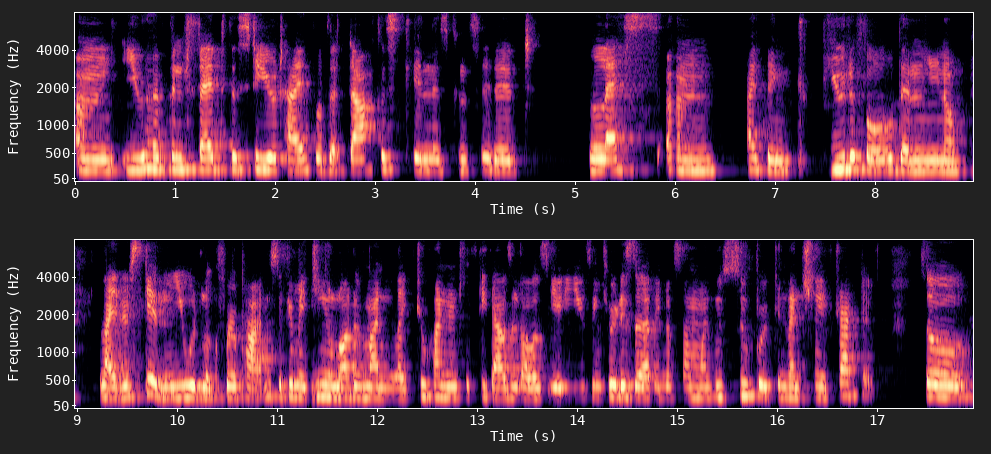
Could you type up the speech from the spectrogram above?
um, you have been fed the stereotype of that darker skin is considered less, um, I think, beautiful than, you know, lighter skin, you would look for a partner. So if you're making a lot of money, like $250,000 a year, you think you're deserving of someone who's super conventionally attractive. So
